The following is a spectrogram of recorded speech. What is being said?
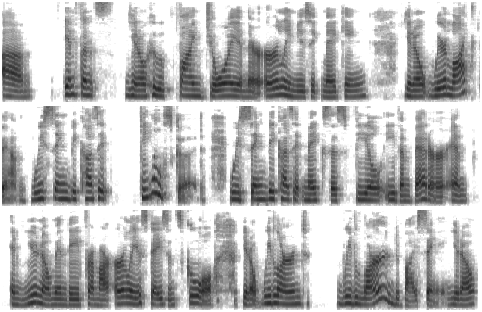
Um, infants, you know, who find joy in their early music making, you know, we're like them. We sing because it feels good. We sing because it makes us feel even better. And and you know, Mindy, from our earliest days in school, you know, we learned we learned by singing. You know,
